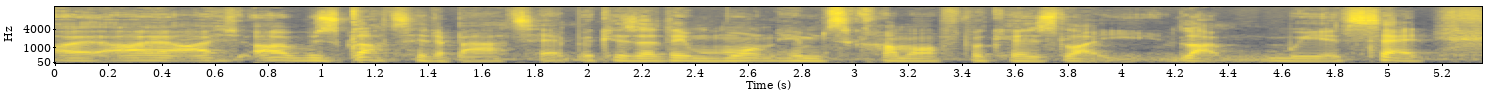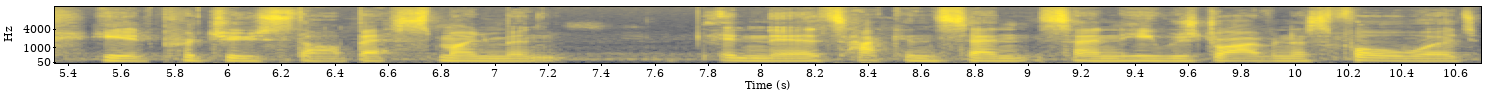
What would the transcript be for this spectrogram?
I, I, I- was gutted about it because I didn't want him to come off because like like we had said he had produced our best moment in the attacking sense and he was driving us forward.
